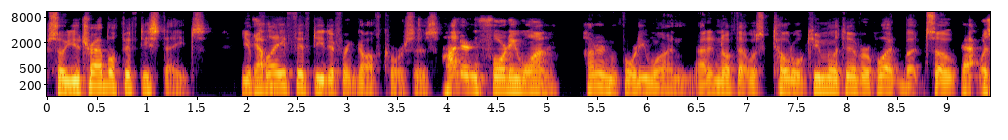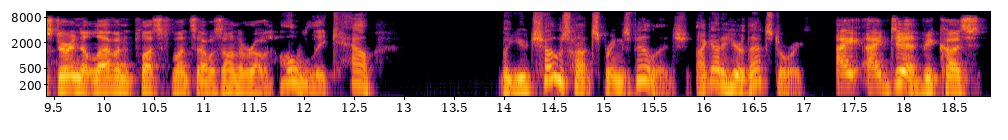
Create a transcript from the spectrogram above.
So you travel 50 states. You yep. play 50 different golf courses. 141. 141. I didn't know if that was total cumulative or what, but so that was during the 11 plus months I was on the road. Holy cow. But you chose Hot Springs Village. I got to hear that story. I, I did because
